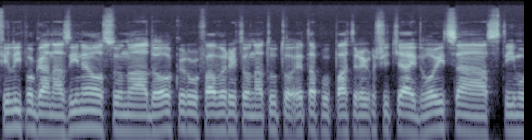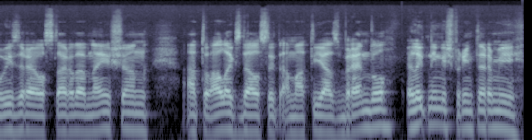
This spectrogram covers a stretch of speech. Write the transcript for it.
Filippo Gana z Ineosu, no a do okruhu favoritov na túto etapu patrí určite aj dvojica z týmu Israel Startup Nation, a to Alex Dowsett a Matias Brendel. Elitnými šprintermi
